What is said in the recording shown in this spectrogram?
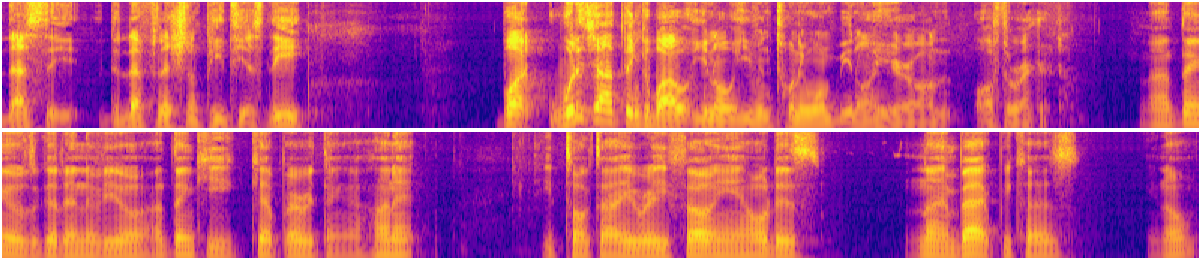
That's the the definition of PTSD. But what did y'all think about you know even Twenty One being on here on off the record? I think it was a good interview. I think he kept everything a hundred. He talked how he really felt. He didn't hold his nothing back because, you know,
